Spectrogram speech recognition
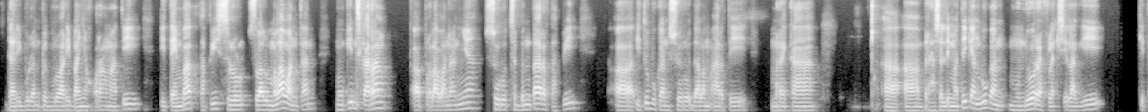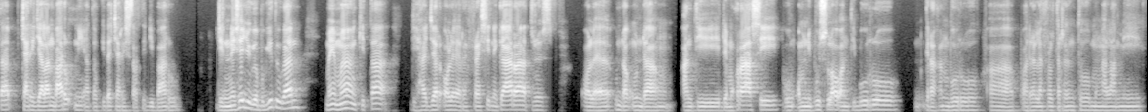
dari bulan Februari banyak orang mati ditembak tapi selalu, selalu melawan kan mungkin sekarang uh, perlawanannya surut sebentar, tapi uh, itu bukan surut dalam arti mereka uh, uh, berhasil dimatikan, bukan mundur refleksi lagi kita cari jalan baru nih atau kita cari strategi baru. Di Indonesia juga begitu kan, memang kita dihajar oleh represi negara, terus oleh undang-undang anti demokrasi, omnibus law anti buruh, gerakan buruh uh, pada level tertentu mengalami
